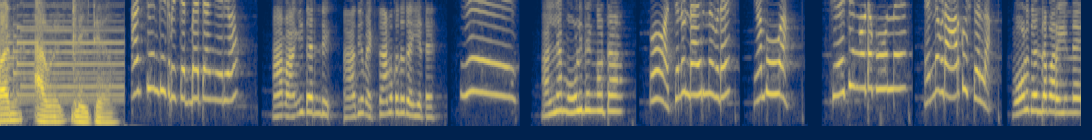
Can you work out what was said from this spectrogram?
One hour later. ആ വാങ്ങി തരണ്ട് ആദ്യം എക്സാം ഒക്കെ ഒന്ന് കഴിയട്ടെ. അല്ല മോളിതെങ്ങോട്ടാ മോളിതെന്താ പറയുന്നേ?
